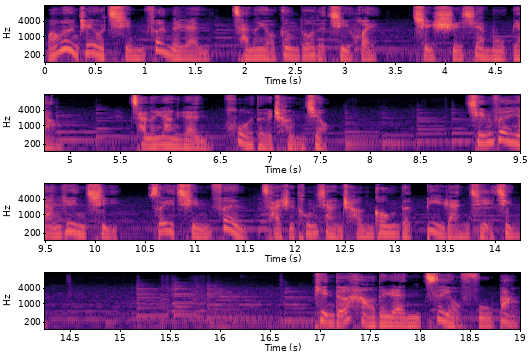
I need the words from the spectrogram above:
往往只有勤奋的人，才能有更多的机会去实现目标。才能让人获得成就。勤奋养运气，所以勤奋才是通向成功的必然捷径。品德好的人自有福报。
